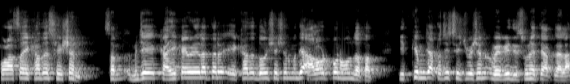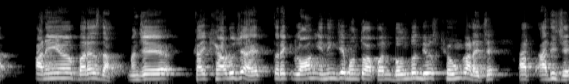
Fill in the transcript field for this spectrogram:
थोडासा एखादं सेशन म्हणजे काही काही वेळेला तर एखादं दोन सेशनमध्ये ऑल आउट पण होऊन जातात. इतकी म्हणजे आताची सिच्युएशन वेगळी दिसून येते आपल्याला. आणि बऱ्याचदा म्हणजे काही खेळाडू जे आहेत तर एक लॉंग इनिंग जे म्हणतो आपण दोन दोन दिवस खेळून काढायचे आधीचे.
